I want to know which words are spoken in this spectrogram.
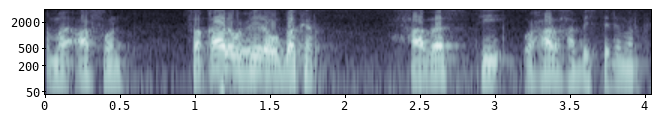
ama cafwan fa qaala wuxuu yihi abubakr xabasti waxaad xabistay marka.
